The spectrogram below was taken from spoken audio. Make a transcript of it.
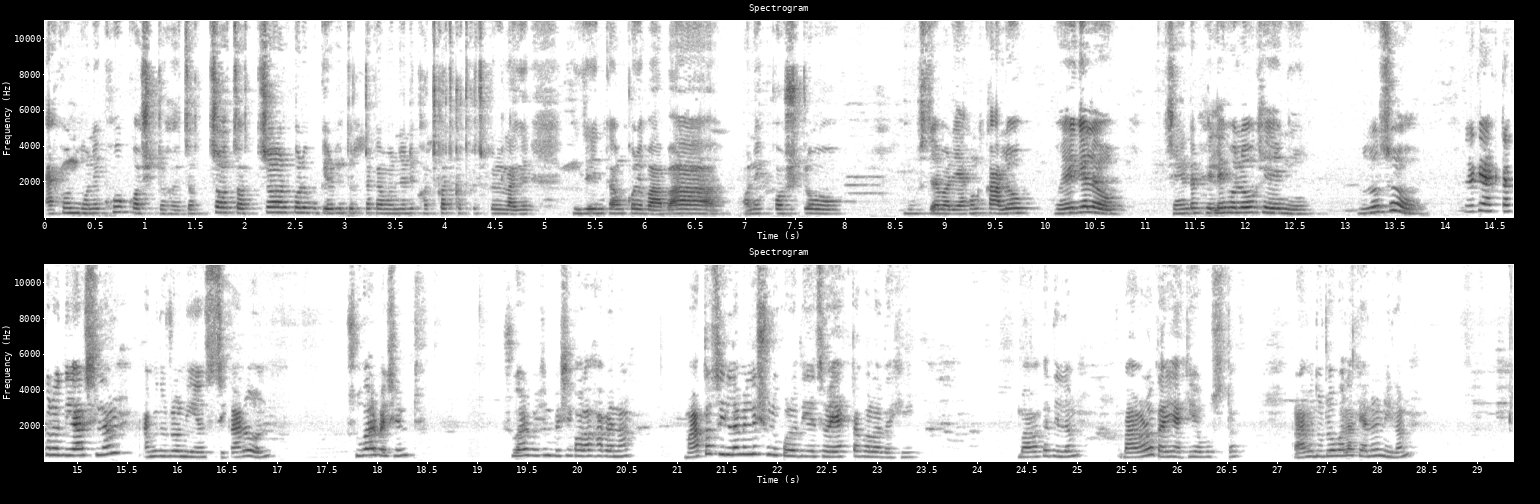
এখন মনে খুব কষ্ট হয়, চচ্চর চচ্চর করে বুকের ভিতরটা কেমন জানি খচখচ খচখচ করে লাগে। নিজে ইনকাম করে বাবা, অনেক কষ্ট। বুঝতে পারি। এখন কালো হয়ে গেলেও সেখানটা ফেলে হলেও খেয়ে নিই। বুঝেছ? তাকে একটা করে দিয়ে আসলাম, আমি দুটো নিয়ে এসেছি। কারণ সুগার পেশেন্ট সুগার পেশেন্ট বেশি কলা খাবে না। মা তো চিল্লামিল্লি শুরু করে দিয়েছে ওই একটা কলা দেখি। বাবাকে দিলাম, বাবারও তাই একই অবস্থা। আর আমি দুটো কলা কেন নিলাম?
